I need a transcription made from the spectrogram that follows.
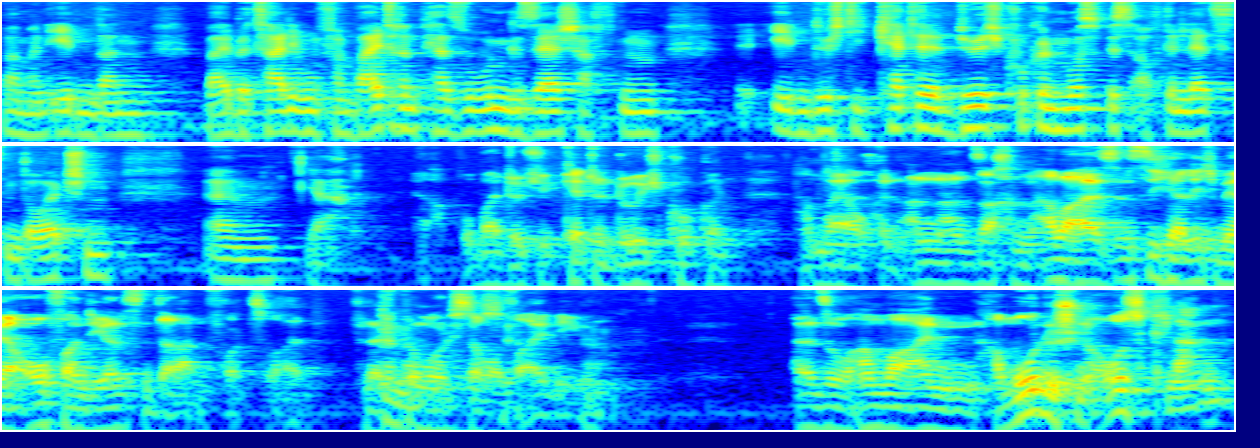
weil man eben dann bei Beteiligung von weiteren Personengesellschaften eben durch die Kette durchgucken muss bis auf den letzten Deutschen. Ähm, ja. ja, wobei durch die Kette durchgucken haben wir ja auch in anderen Sachen, aber es ist sicherlich mehr Aufwand, die ganzen Daten vorzuhalten. Vielleicht genau, können wir uns darauf einigen. Ja. Also haben wir einen harmonischen Ausklang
